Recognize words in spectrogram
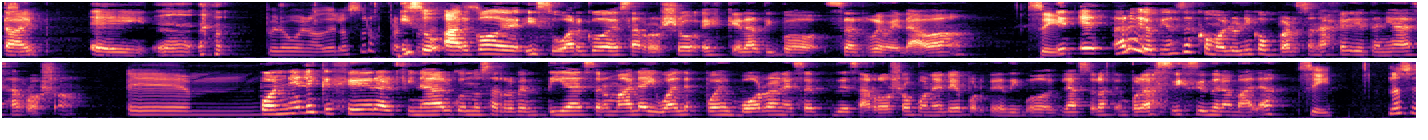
A. Type A. Pero bueno, de los otros personajes... Y su arco de, y su arco de desarrollo es que era tipo, se revelaba. Sí. ahora que yo pienso es como el único personaje que tenía desarrollo. Eh... Ponele que Heather al final, cuando se arrepentía de ser mala, igual después borran ese desarrollo, ponele, porque tipo, las otras temporadas sigue siendo la mala. Sí. No sé,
